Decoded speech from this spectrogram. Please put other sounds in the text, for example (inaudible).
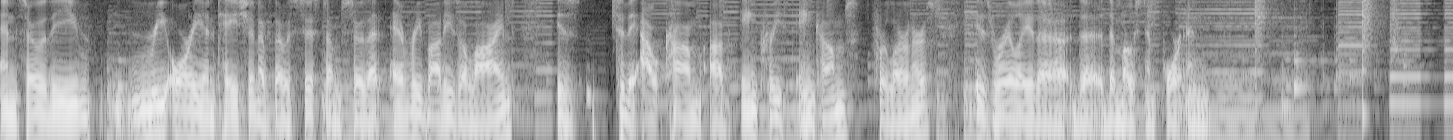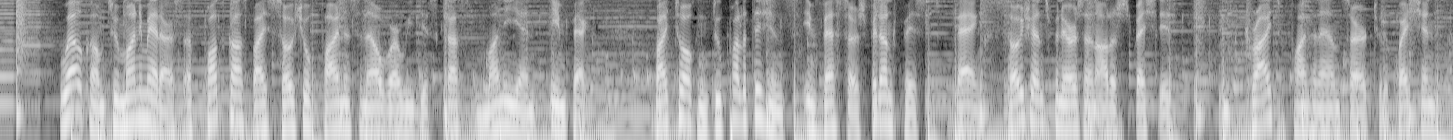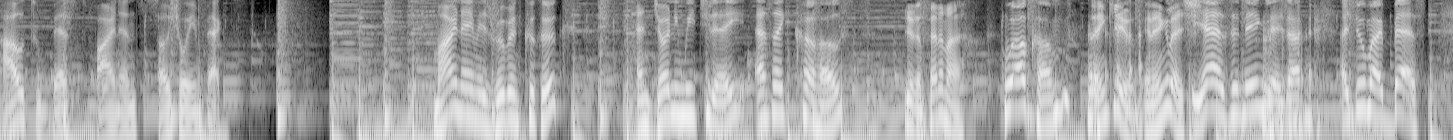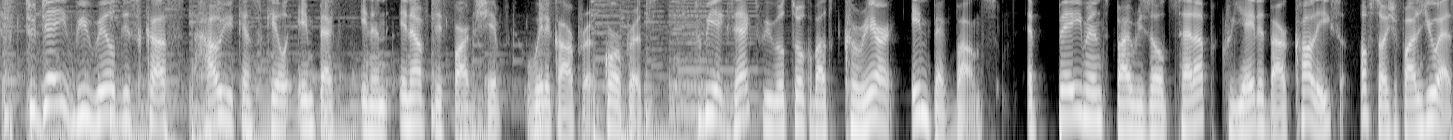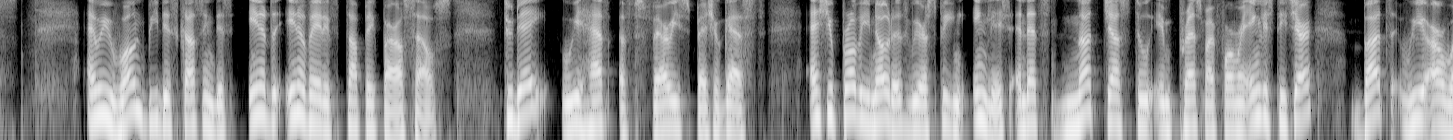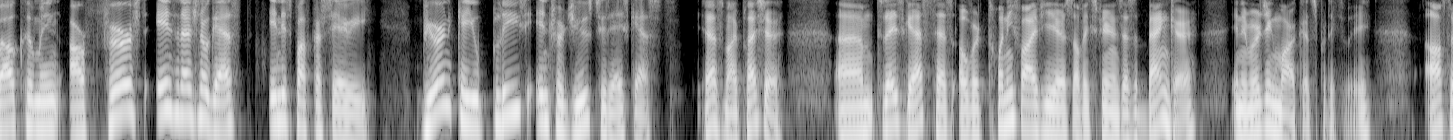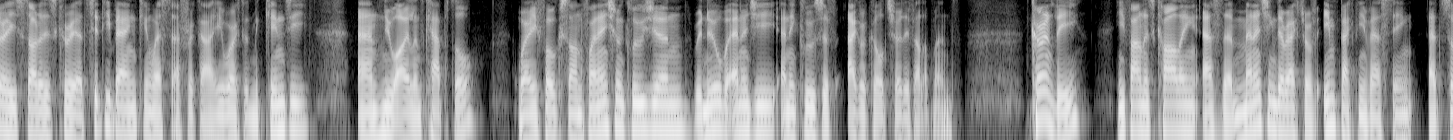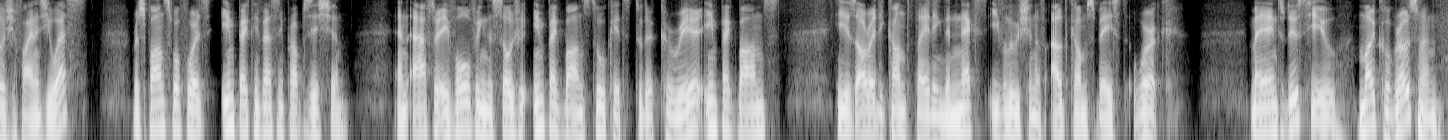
And so the reorientation of those systems so that everybody's aligned is to the outcome of increased incomes for learners is really the, the, the most important. Welcome to Money Matters, a podcast by Social Finance NL where we discuss money and impact by talking to politicians, investors, philanthropists, banks, social entrepreneurs, and other specialists. Try to find an answer to the question how to best finance social impact. My name is Ruben Koekoek, and joining me today as a co host, Björn Vennema. Welcome. Thank you. In English. (laughs) yes, in English. I, I do my best. Today, we will discuss how you can scale impact in an innovative partnership with a corporate. To be exact, we will talk about career impact bonds, payment by result setup created by our colleagues of Social Finance US. And we won't be discussing this innovative topic by ourselves. Today, we have a very special guest. As you probably noted, we are speaking English, and that's not just to impress my former English teacher, but we are welcoming our first international guest in this podcast series. Björn, can you please introduce today's guest? Yes, my pleasure. Um, today's guest has over 25 years of experience as a banker in emerging markets, particularly. After he started his career at Citibank in West Africa, he worked at McKinsey and New Island Capital, where he focused on financial inclusion, renewable energy, and inclusive agriculture development. Currently, he found his calling as the managing director of impact investing at Social Finance US, responsible for its impact investing proposition. And after evolving the social impact bonds toolkit to the career impact bonds, he is already contemplating the next evolution of outcomes based work. May I introduce to you Michael Grossman?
